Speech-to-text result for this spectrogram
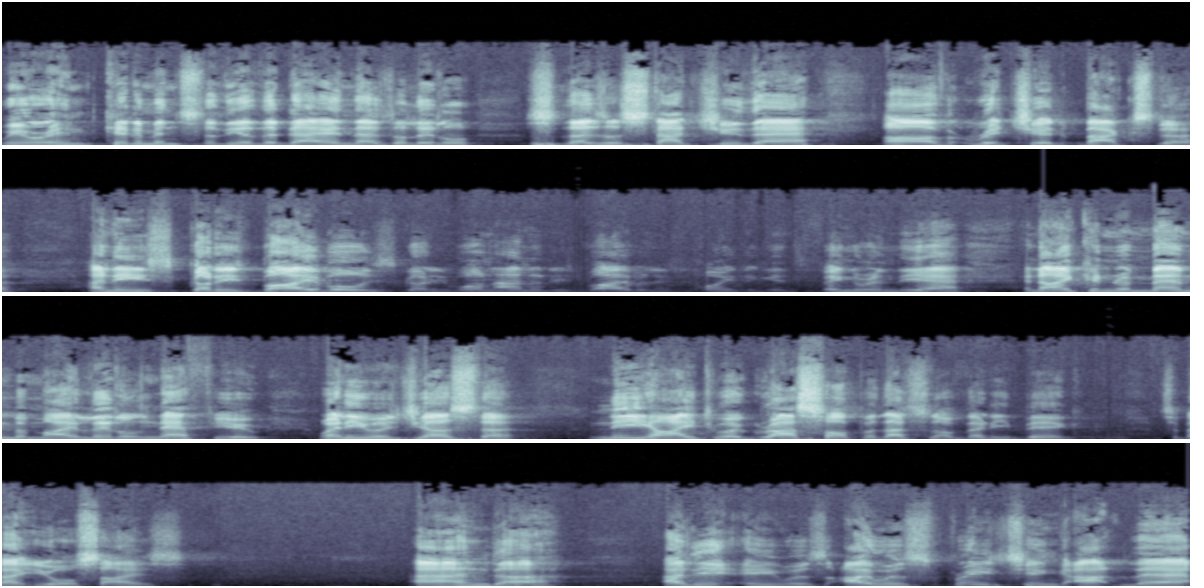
We were in Kidderminster the other day, and there's a little, there's a statue there of Richard Baxter. And he's got his Bible, he's got his one hand on his Bible, and he's pointing his finger in the air. And I can remember my little nephew when he was just a knee high to a grasshopper. That's not very big, it's about your size. And, uh, and he, he was, I was preaching at their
